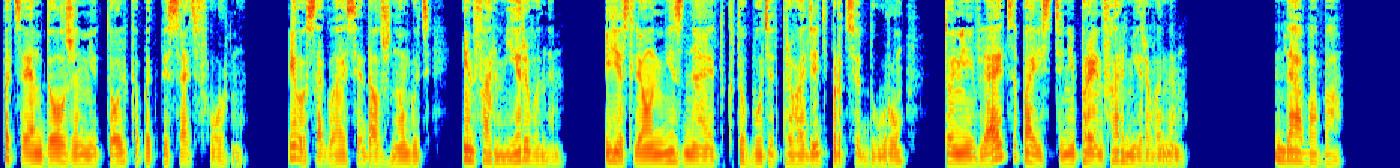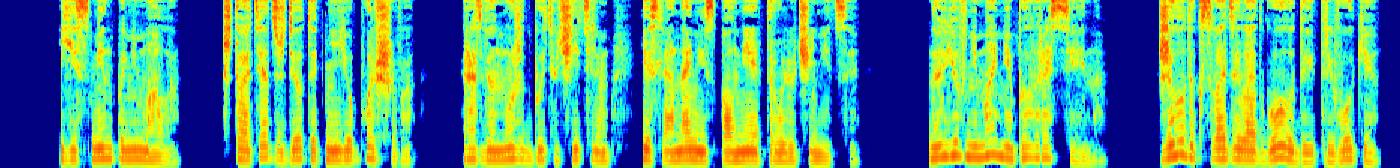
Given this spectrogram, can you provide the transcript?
Пациент должен не только подписать форму. Его согласие должно быть информированным. если он не знает, кто будет проводить процедуру, то не является поистине проинформированным. Да, баба. Ясмин понимала что отец ждет от нее большего. Разве он может быть учителем, если она не исполняет роль ученицы? Но ее внимание было рассеяно. Желудок сводила от голода и тревоги.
